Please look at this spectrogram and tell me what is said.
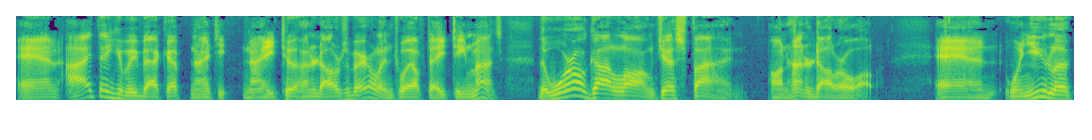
and I think it'll be back up 90, 90 to 100 dollars a barrel in 12 to 18 months. The world got along just fine on $100 oil. And when you look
